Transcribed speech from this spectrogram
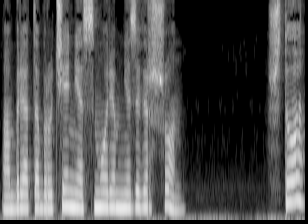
«Обряд обручения с морем не завершен». «Что?»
